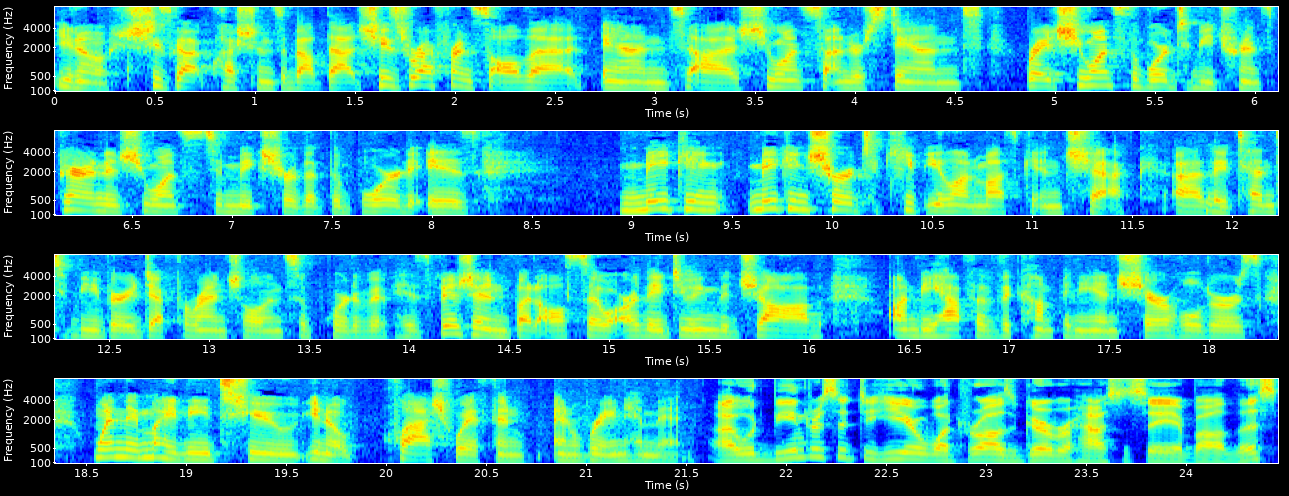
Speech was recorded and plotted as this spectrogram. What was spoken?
you know, she's got questions about that. She's referenced all that, and uh, she wants to understand, right? She wants the board to be transparent, and she wants to make sure that the board is making making sure to keep Elon Musk in check. Uh, they tend to be very deferential and supportive of his vision, but also are they doing the job on behalf of the company and shareholders when they might need to, you know, clash with and, and rein him in? I would be interested to hear what Ross Gerber has to say about this.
